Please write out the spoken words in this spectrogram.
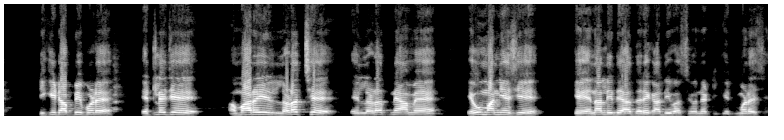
ટિકિટ આપવી પડે. એટલે જે અમારી લડત છે, એ લડતને અમે એવું માનીએ છીએ કે એના લીધે આ દરેક આદિવાસીઓને ટિકિટ મળે છે.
